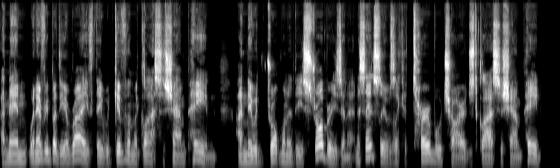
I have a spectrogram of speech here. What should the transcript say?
And then when everybody arrived, they would give them a glass of champagne and they would drop one of these strawberries in it. And essentially, it was like a turbocharged glass of champagne.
